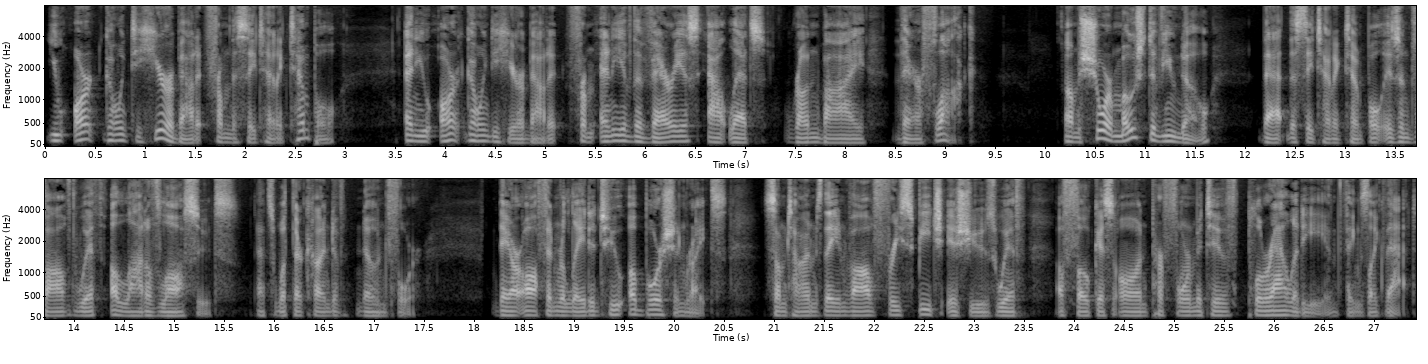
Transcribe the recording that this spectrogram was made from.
you aren't going to hear about it from the Satanic Temple, and you aren't going to hear about it from any of the various outlets run by their flock. I'm sure most of you know that the Satanic Temple is involved with a lot of lawsuits. That's what they're kind of known for. They are often related to abortion rights. Sometimes they involve free speech issues with a focus on performative plurality and things like that.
